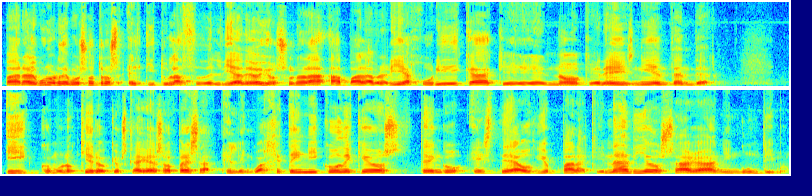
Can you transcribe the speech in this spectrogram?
Para algunos de vosotros el titulazo del día de hoy os sonará a palabrería jurídica que no queréis ni entender. Y como no quiero que os caiga de sorpresa el lenguaje técnico de que os tengo este audio para que nadie os haga ningún timo.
